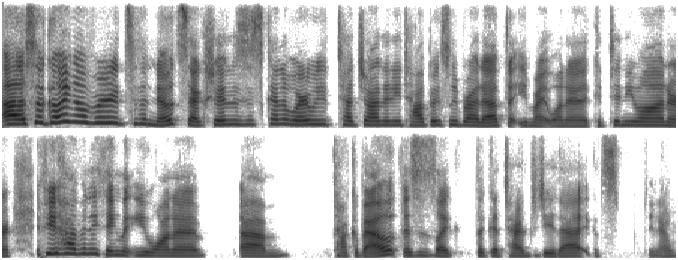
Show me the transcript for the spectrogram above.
uh so going over to the notes section this is this kind of where we touch on any topics we brought up that you might want to continue on or if you have anything that you want to um talk about this is like the good time to do that it's you know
